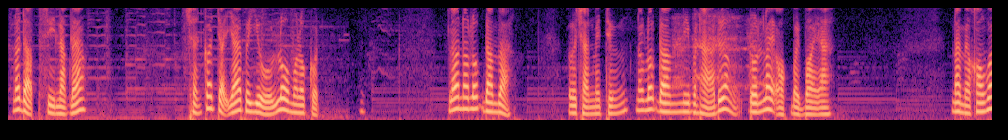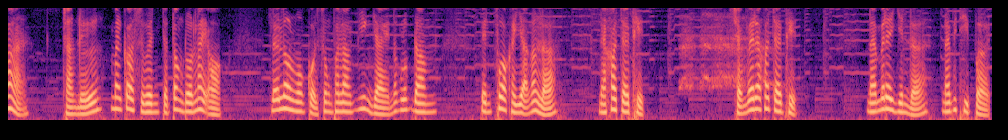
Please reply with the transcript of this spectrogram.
ระดับสี่หลักแล้ว ฉันก็จะย้ายไปอยู่โลกมรกต แล้วนักรบดำล่ะ เออฉันไม่ถึงนักรบดำมีปัญหาเรื่องโดนไล่ออกบ่อยๆอะนั่นหมายความว่า ฉันหรือไม่ก็สเวนจะต้องโดนไล่ออก และโลนวงกฏทรงพลังยิ่งใหญ่นักรบดำเป็นพวกขยะงั้นเหรอนายเข้าใจผิด ฉันไม่ได้เข้าใจผิดนายไม่ได้ยินเหรอในพิธีเปิด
